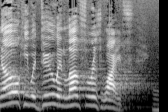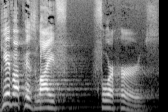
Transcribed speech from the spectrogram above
know he would do in love for his wife give up his life for hers.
